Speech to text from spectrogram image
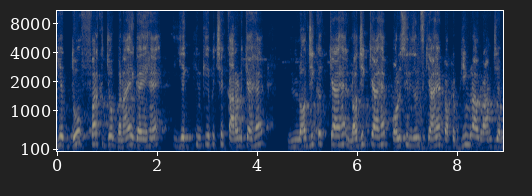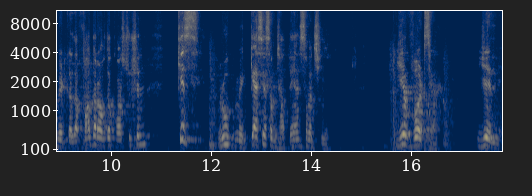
ये दो फ़र्क जो बनाए गए हैं, ये इनके पीछे कारण क्या है? लॉजिक क्या है? लॉजिक क्या है? पॉलिसी रीजंस क्या है? Doctor Bhimrao Ramji Ambedkar the father of the constitution किस रूप में, कैसे समझाते हैं? समझिए। ये वर्ड्स हैं। ये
